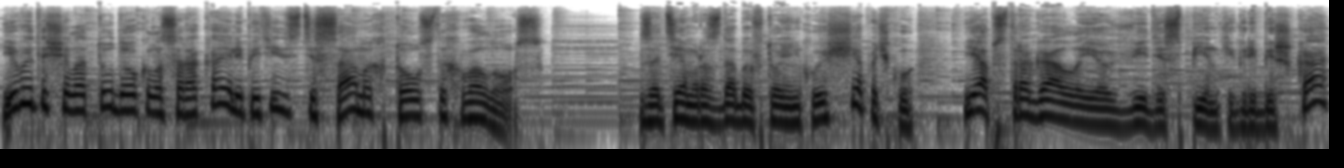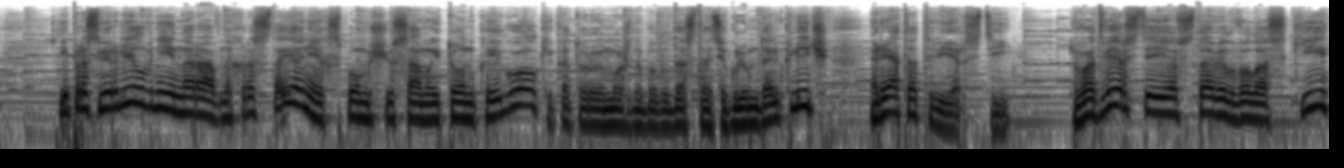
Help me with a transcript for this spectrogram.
и вытащил оттуда около 40 или 50 самых толстых волос. Затем, раздобыв тоненькую щепочку, я обстрогал ее в виде спинки гребешка и просверлил в ней на равных расстояниях с помощью самой тонкой иголки, которую можно было достать у глюмдальклич, ряд отверстий. В отверстие я вставил волоски,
